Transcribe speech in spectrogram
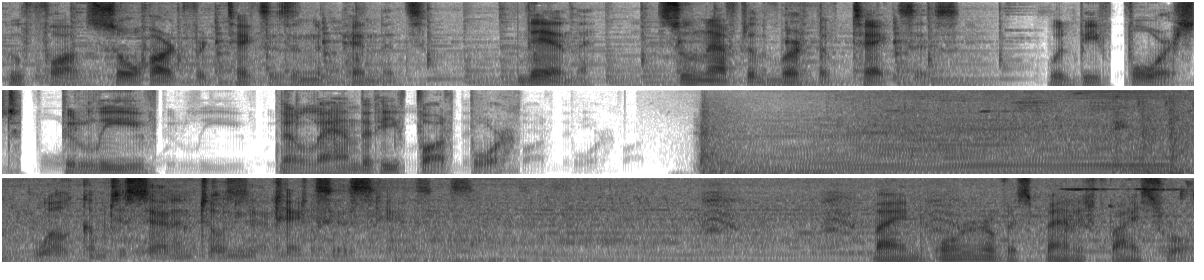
who fought so hard for Texas independence, then, soon after the birth of Texas, would be forced to leave the land that he fought for? Welcome to San Antonio, Texas. By an order of a Spanish viceroy,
